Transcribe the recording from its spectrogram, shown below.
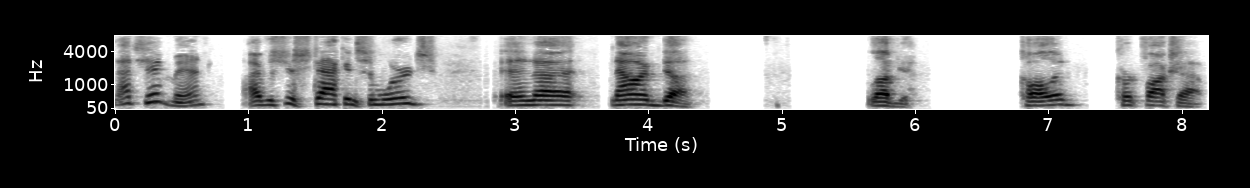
that's it, man. I was just stacking some words, and uh, now I'm done. Love you. Callin Kirk Fox out.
